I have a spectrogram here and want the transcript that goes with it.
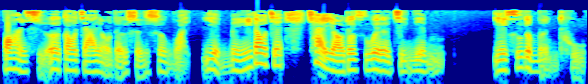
包含十二道佳肴的神圣晚宴，每一道菜菜肴都是为了纪念耶稣的门徒。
